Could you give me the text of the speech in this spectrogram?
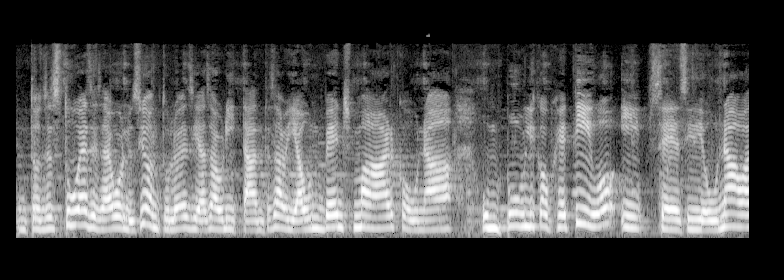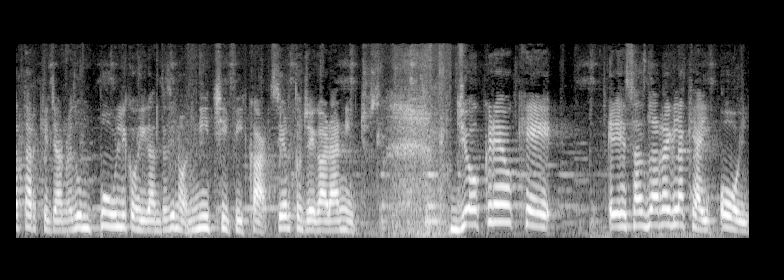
Entonces tú ves esa evolución, tú lo decías ahorita, antes había un benchmark o una, un público objetivo y se decidió un avatar que ya no es un público gigante, sino nichificar, ¿cierto? Llegar a nichos. Yo creo que esa es la regla que hay hoy,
